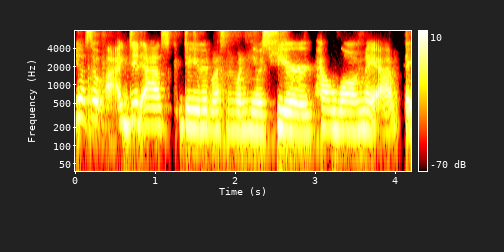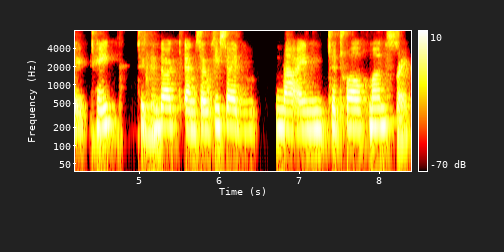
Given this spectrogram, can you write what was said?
Yeah, so I did ask David Westman when he was here, how long they have, they take to conduct, and so he said nine to twelve months. Right.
